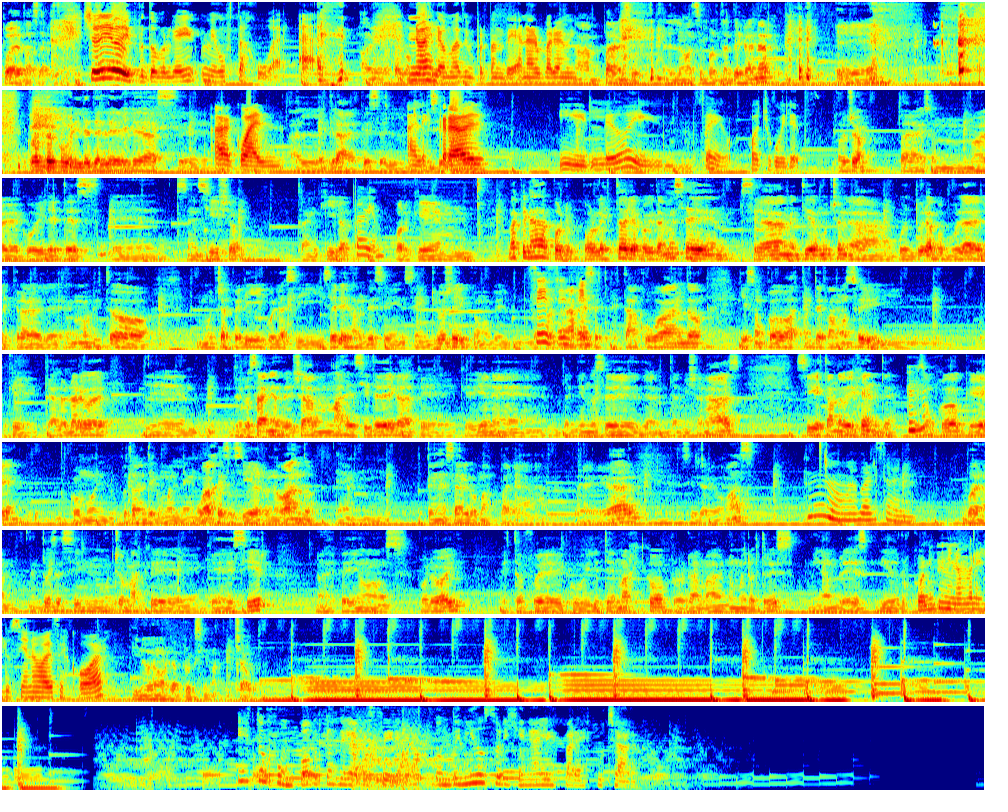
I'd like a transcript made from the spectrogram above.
puede pasar. Yo lo disfruto porque a mí me gusta jugar. Ah. A mí me gusta No es lo más importante ganar para mí. No, para mí sí, lo más importante es ganar. Eh, ¿Cuántos jubiletes le, le das eh, ¿A cuál? al Scrabble, que es el Al principal? Scrabble. Y le doy, no sé, 8 cubiletes. ¿Ocho? Para mí son nueve cubiletes eh, sencillo, tranquilo. Está bien. Porque, mm, más que nada por, por la historia, porque también se, se ha metido mucho en la cultura popular el Scrabble. Hemos visto muchas películas y series donde se, se incluye y como que los Sí, personajes sí. est- están jugando y es un juego bastante famoso y que, que a lo largo de, de- de los años, de ya más de siete décadas que, que viene vendiéndose de, de millonadas, sigue estando vigente. Es un juego que, como justamente como el lenguaje, se sigue renovando. Em, ¿Tenés algo más para, para agregar? ¿Quieres decir algo más? No, me parece que no. Bueno, entonces sin mucho más que, que decir, nos despedimos por hoy. Esto fue Cubilete Mágico, programa número 3. Mi nombre es Guido Rusconi Mi nombre es Luciano Báez Escobar. y nos vemos la próxima. Chao. Esto fue un podcast de la pecera. Contenidos originales para escuchar.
